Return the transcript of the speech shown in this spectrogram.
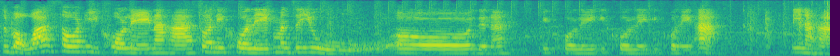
จะบอกว่าโซนอีโคเลกนะคะ โซนอีโคเลกมันจะอยู่เออเดี๋ยวนะอีโคเลกอีโคเลกอีโคเลกอะ นี่นะคะ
